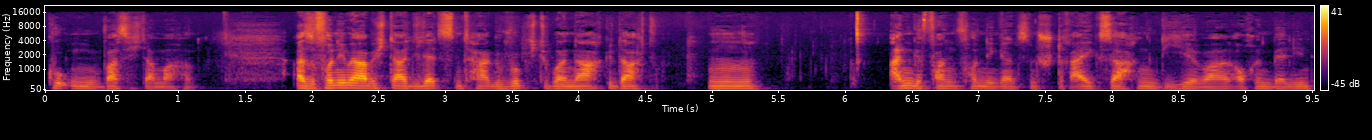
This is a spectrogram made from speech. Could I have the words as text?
gucken, was ich da mache. Also von dem her habe ich da die letzten Tage wirklich drüber nachgedacht. Mh, hm, angefangen von den ganzen Streiksachen, die hier waren, auch in Berlin.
